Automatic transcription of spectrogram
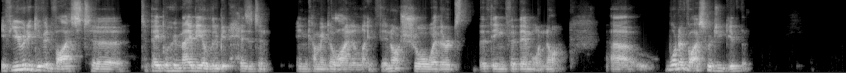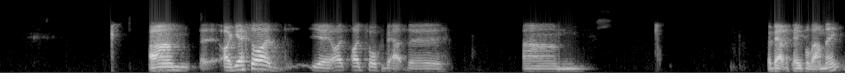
if you were to give advice to, to people who may be a little bit hesitant in coming to line and length, they're not sure whether it's the thing for them or not, uh, what advice would you give them? Um, I guess I'd, yeah, I'd, I'd talk about the, um, about the people they'll meet,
